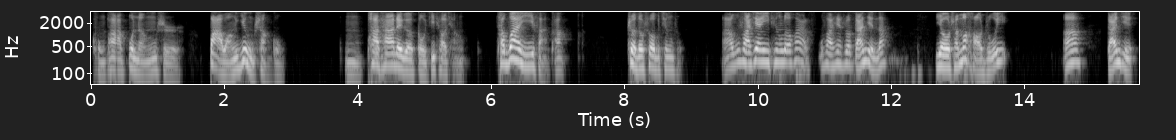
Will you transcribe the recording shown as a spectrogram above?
恐怕不能是霸王硬上弓，嗯，怕他这个狗急跳墙。他万一反抗，这都说不清楚啊！吴法宪一听乐坏了。吴法宪说：“赶紧的，有什么好主意啊？赶紧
